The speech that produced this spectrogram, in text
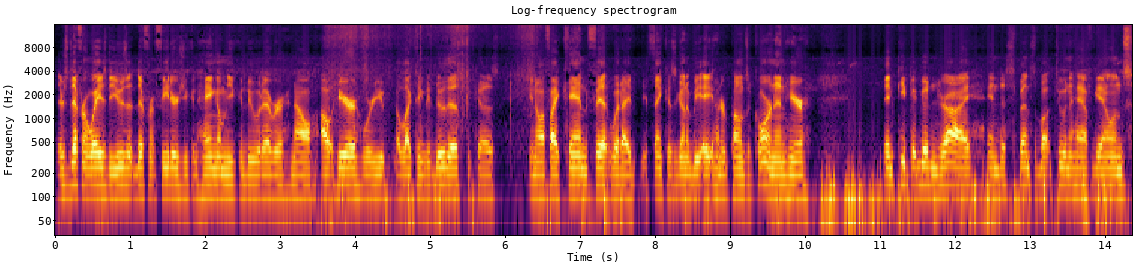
there's different ways to use it, different feeders. You can hang them, you can do whatever. Now out here, we're electing to do this because, you know, if I can fit what I think is going to be 800 pounds of corn in here and keep it good and dry and dispense about two and a half gallons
